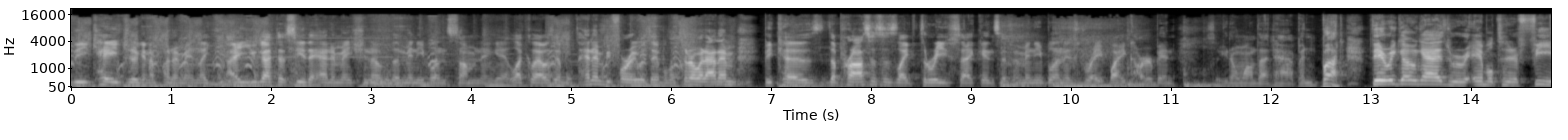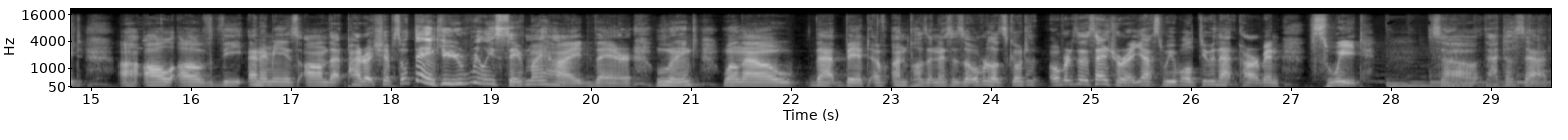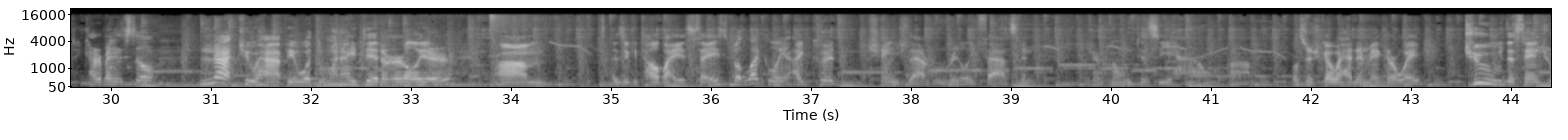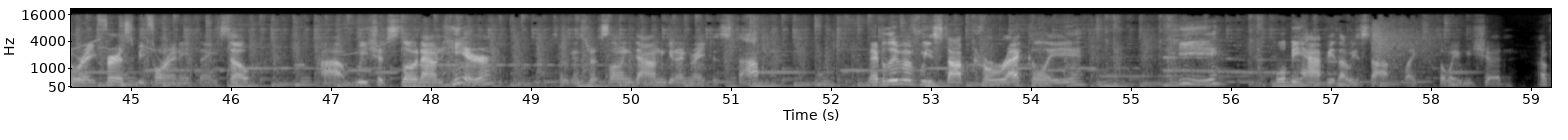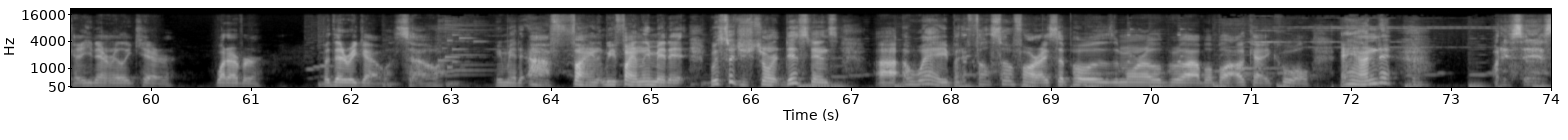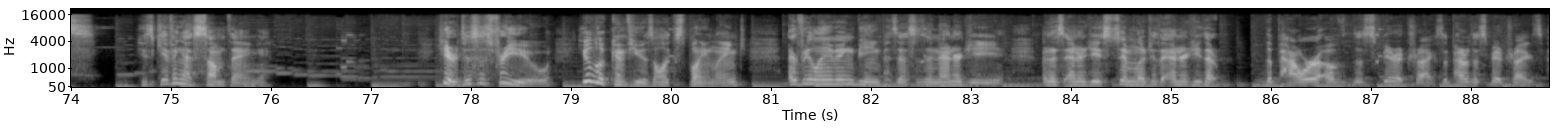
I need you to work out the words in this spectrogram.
the cage they're gonna put him in. Like, I, you got to see the animation of the Miniblin summoning it. Luckily, I was able to hit him before he was able to throw it at him because the process is like three seconds if a Miniblin is right by Carben. So you don't want that to happen. But there we go, guys. We were able to defeat uh, all of the enemies on that pirate ship. So thank you. You really saved my hide there, Link. Well, now that bit of unpleasantness is over. Let's go to, over to the sanctuary. Yes, we will do that, Carben. Sweet. So that does that. Carben is still not too happy with what I did earlier, um, as you can tell by his face, but luckily I could change that really fast, and you're going to see how. Um, let's just go ahead and make our way to the sanctuary first before anything. So uh, we should slow down here. So we can start slowing down and getting ready to stop. And I believe if we stop correctly, he will be happy that we stopped like the way we should. Okay, he didn't really care. Whatever. But there we go. So we made it. Ah, fine. We finally made it. It was such a short distance uh, away, but it fell so far. I suppose more blah blah blah. Okay, cool. And what is this? He's giving us something. Here, this is for you. You look confused, I'll explain, Link. Every living being possesses an energy, and this energy is similar to the energy that the power of the spirit tracks, the power of the spirit tracks.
